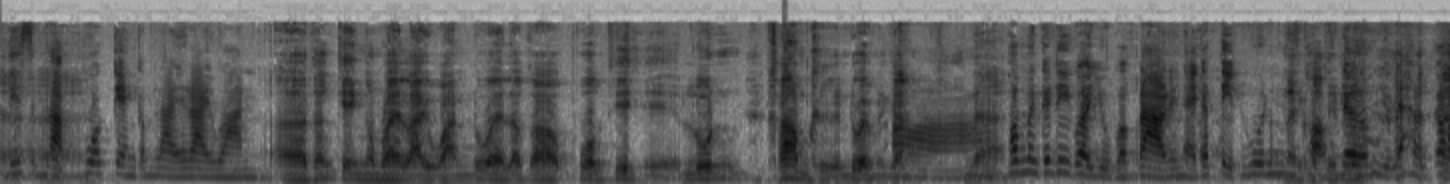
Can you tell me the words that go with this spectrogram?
ะนี่สำหรับพวกเก่งกำไรรายวัน เอ่อทั้งเก่งกำไรรายวันด้วย แล้วก็พวกที่ ลุ้นข้ามคืนด้วยเหมือนกันอ๋อนะ เพราะมันก็ดีกว่าอยู่เปล่าๆไหนๆก็ติดหุ้นไหนๆก็ของติดเดิมอยู่แล้วก็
